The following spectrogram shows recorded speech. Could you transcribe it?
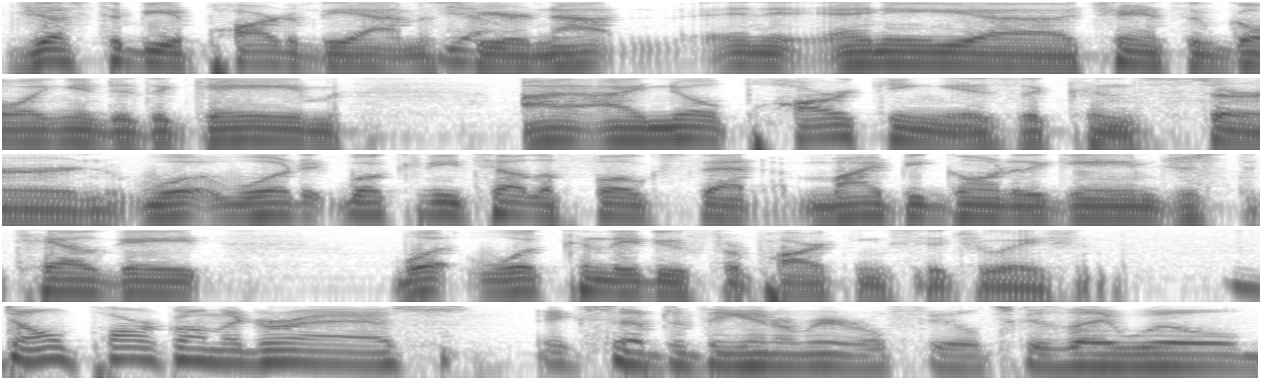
just to be a part of the atmosphere, Yeah. not any, any uh, chance of going into the game. I, I know parking is a concern. What, what what can you tell the folks that might be going to the game just to tailgate? What what can they do for parking situations? Don't park on the grass except at the intramural fields because they will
